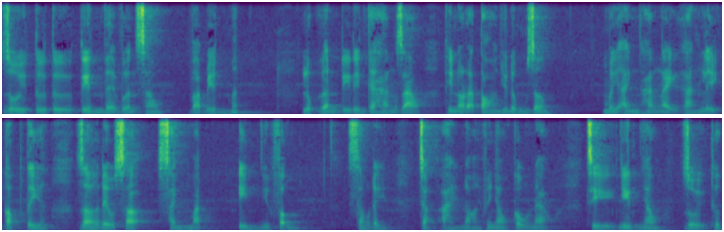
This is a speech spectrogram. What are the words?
rồi từ từ tiến về vườn sau và biến mất. Lúc gần đi đến cái hàng rào thì nó đã to như đống rơm. Mấy anh hàng ngày gan lì cóc tía giờ đều sợ xanh mặt im như phỗng. Sau đấy chẳng ai nói với nhau câu nào, chỉ nhìn nhau rồi thức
